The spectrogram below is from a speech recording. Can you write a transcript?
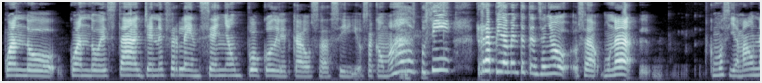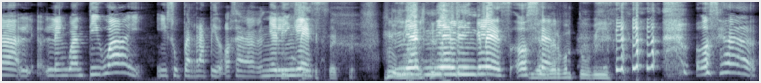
cuando, cuando esta Jennifer le enseña un poco del caos a Siri, o sea, como, ah, pues sí, rápidamente te enseño, o sea, una, ¿cómo se llama? Una lengua antigua y, y súper rápido, o sea, ni el Sí, inglés. exacto. Ni el, ni el inglés, o Ni el sea, verbo to be. O sea,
